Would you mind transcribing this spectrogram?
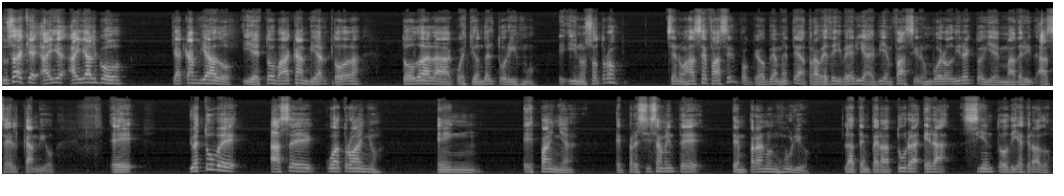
Tú sabes que hay, hay algo que ha cambiado y esto va a cambiar toda, toda la cuestión del turismo. Y, nosotros se nos hace fácil porque obviamente a través de Iberia es bien fácil, es un vuelo directo y en Madrid hace el cambio. Eh, yo estuve hace cuatro años en España, eh, precisamente temprano en julio. La temperatura era 110 grados.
